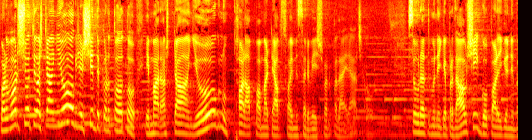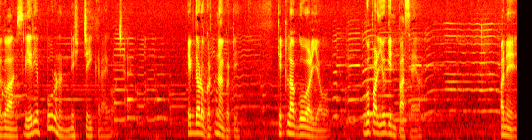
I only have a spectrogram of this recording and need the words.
પણ વર્ષોથી અષ્ટાંગ યોગ જે સિદ્ધ કરતો હતો, એ મારા અષ્ટાંગ યોગનું ફળ આપવા માટે આપ સ્વયં સર્વેશ્વર પધાર્યા છો. સુરત મુનિ કે પ્રદાવશી ગોપાળી ગયો ભગવાન શ્રી હરિએ પૂર્ણ નિશ્ચય કરાયો છે. એક દાડો ઘટના ઘટી. કેટલા ગોવાળિયાઓ ગોપાળ યોગીની પાસે આવ્યા અને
